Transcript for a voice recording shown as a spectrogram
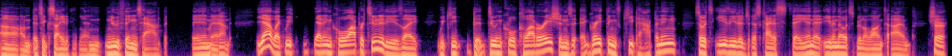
um, it's exciting and new things happen. yeah. And yeah, like we keep getting cool opportunities. Like we keep doing cool collaborations. uh, Great things keep happening, so it's easy to just kind of stay in it, even though it's been a long time. Sure.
